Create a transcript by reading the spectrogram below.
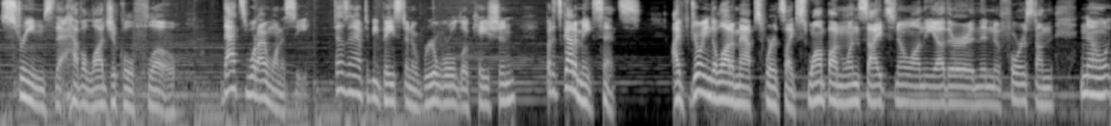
streams that have a logical flow. That's what I want to see. It doesn't have to be based in a real world location, but it's got to make sense. I've joined a lot of maps where it's like swamp on one side, snow on the other, and then a forest on. No,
